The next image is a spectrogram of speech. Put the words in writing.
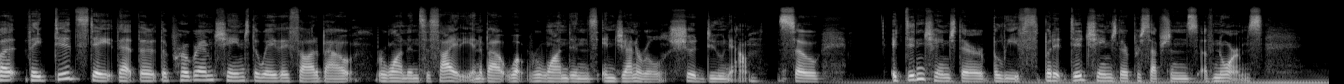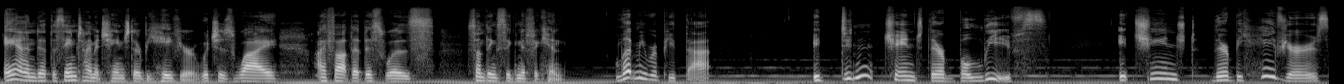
But they did state that the, the program changed the way they thought about Rwandan society and about what Rwandans in general should do now. So it didn't change their beliefs, but it did change their perceptions of norms. And at the same time, it changed their behavior, which is why I thought that this was something significant. Let me repeat that. It didn't change their beliefs, it changed their behaviors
